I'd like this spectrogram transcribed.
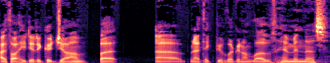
I thought he did a good job, but uh, and I think people are going to love him in this.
